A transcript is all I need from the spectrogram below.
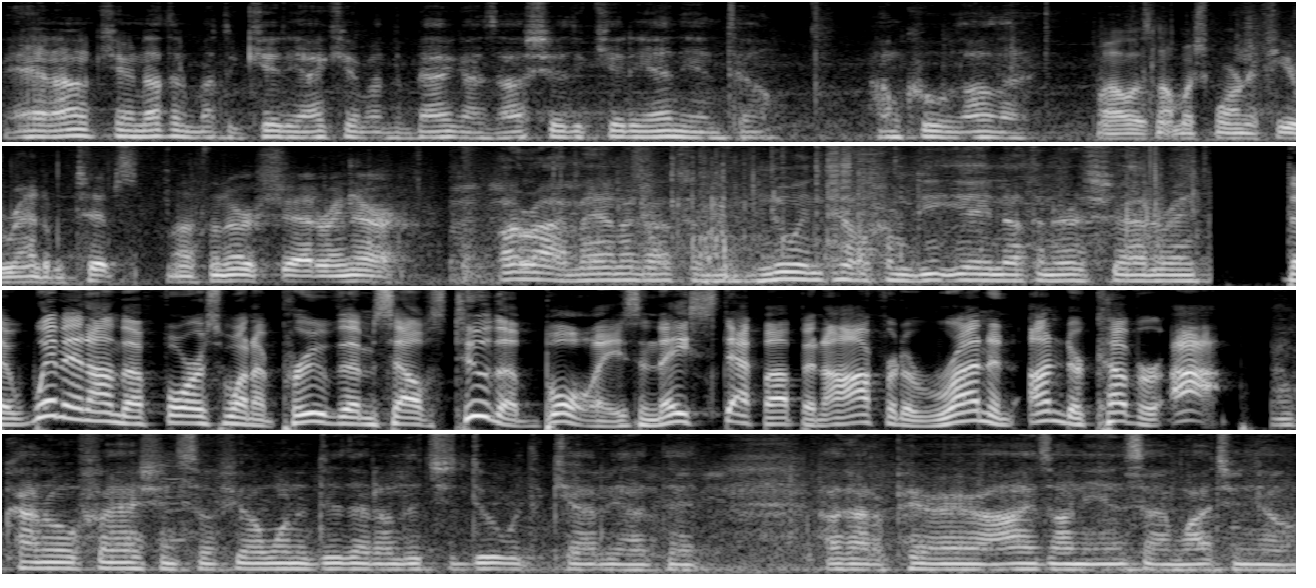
Man, I don't care nothing about the kitty. I care about the bad guys. I'll share the kitty and the intel. I'm cool with all that. Well, there's not much more than a few random tips. Nothing earth shattering there. All right, man. I got some new intel from DEA. Nothing earth shattering. The women on the force want to prove themselves to the boys, and they step up and offer to run an undercover op. I'm kind of old fashioned, so if y'all want to do that, I'll let you do it with the caveat that I got a pair of eyes on the inside watching y'all.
